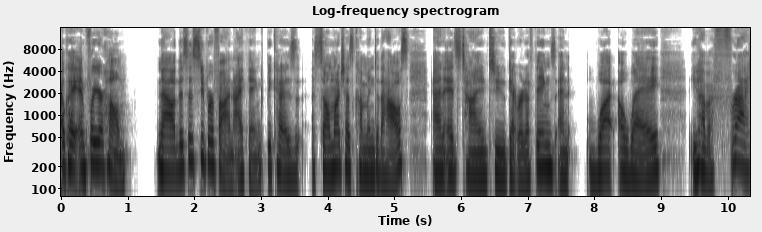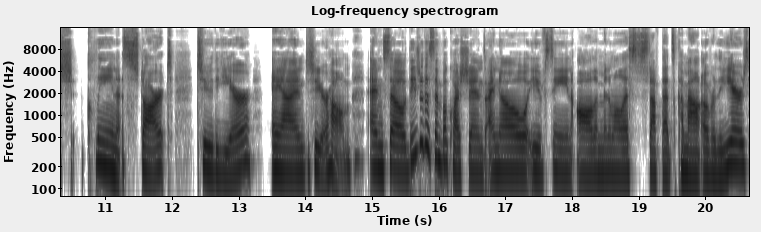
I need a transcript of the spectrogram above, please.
Okay. And for your home, now this is super fun, I think, because so much has come into the house and it's time to get rid of things. And what a way you have a fresh, clean start to the year and to your home. And so these are the simple questions. I know you've seen all the minimalist stuff that's come out over the years,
